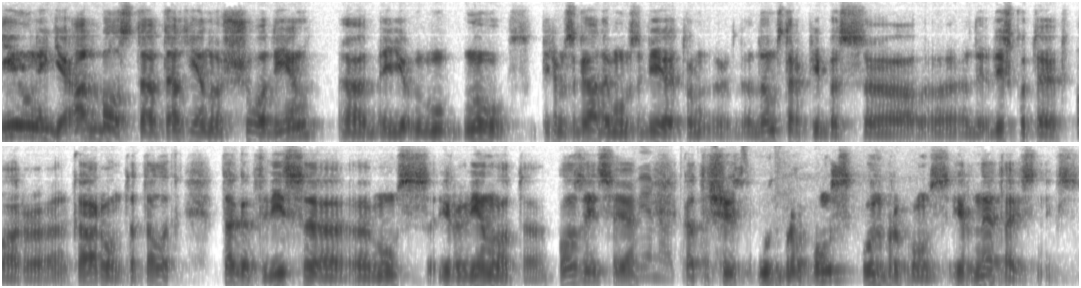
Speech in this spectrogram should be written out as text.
pilnīgi atbalsta Tatjanu šodien. Uh, nu, pirms gada mums bija domstarpības. Uh, diskutējot par karu un tā tālāk. Tagad visa mums ir vienota pozīcija, vienota ka šis uzbrukums, uzbrukums ir netaisnīgs.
